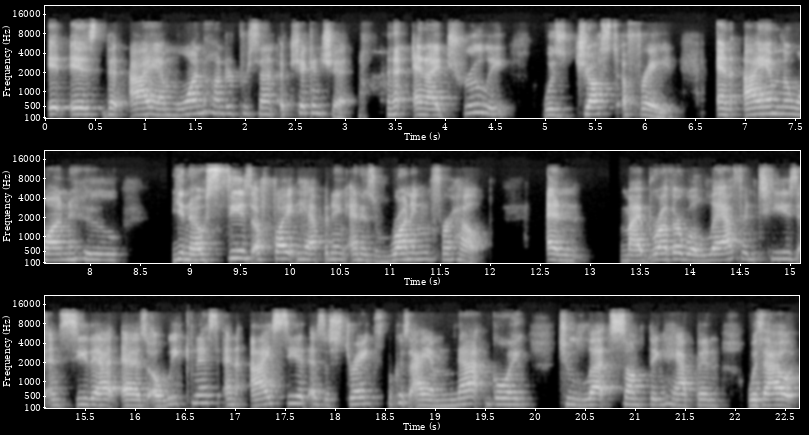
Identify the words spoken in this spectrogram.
It is that I am 100% a chicken shit. and I truly was just afraid. And I am the one who you know, sees a fight happening and is running for help. And my brother will laugh and tease and see that as a weakness. And I see it as a strength because I am not going to let something happen without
